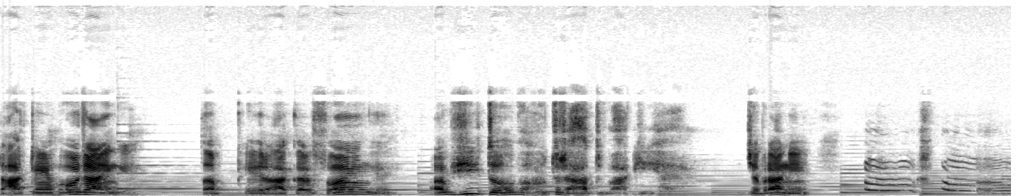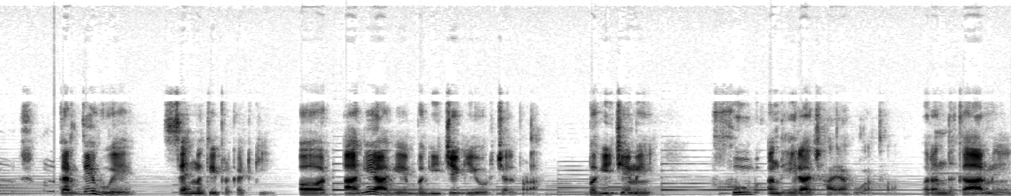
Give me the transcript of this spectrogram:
टाटे हो जाएँगे, तब फिर आकर सोएँगे। अभी तो बहुत रात बाकी है। जबरा ने करते हुए सहमति प्रकट की और आगे आगे बगीचे की ओर चल पड़ा। बगीचे में खूब अंधेरा छाया हुआ था और अंधकार में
